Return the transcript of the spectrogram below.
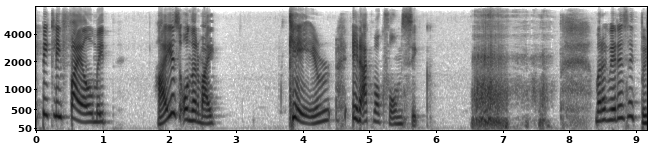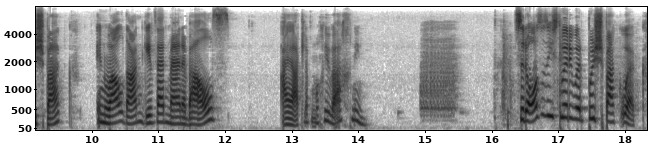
epically fail met hy is onder my care en ek maak vir hom siek. maar ek weet dit is net pushback and well done give that man a bells hy hardloop nog nie weg nie. So daar's ons die storie oor pushback ook.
